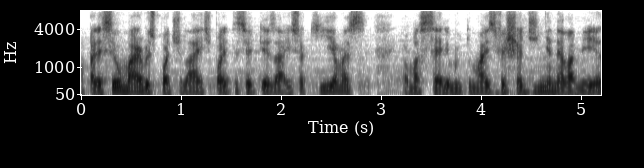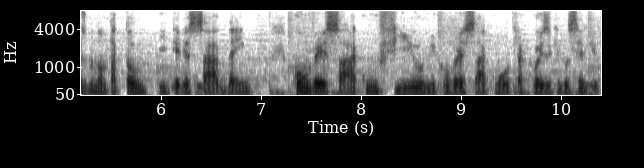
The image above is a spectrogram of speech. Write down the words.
apareceu o Marvel Spotlight, pode ter certeza, ah, isso aqui é uma, é uma série muito mais fechadinha nela mesma, não está tão interessada em conversar com um filme, conversar com outra coisa que você viu.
